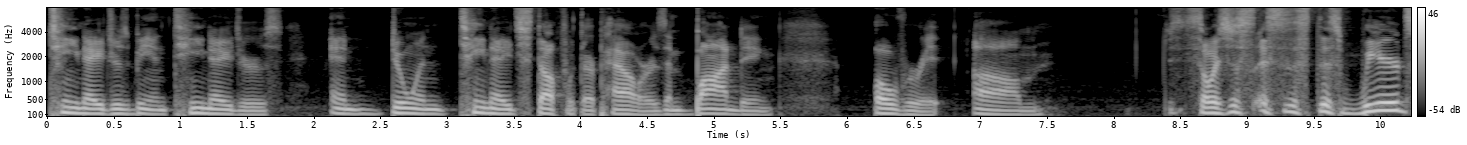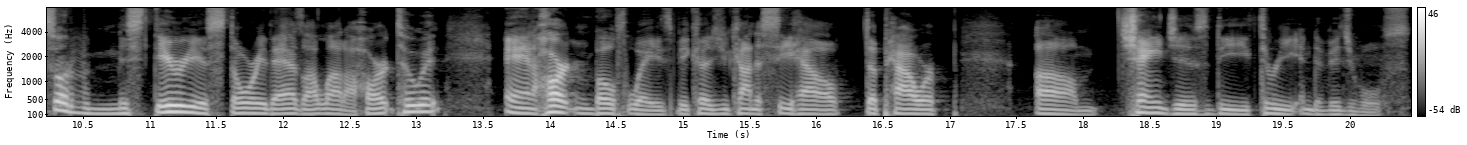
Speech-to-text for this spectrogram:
teenagers being teenagers and doing teenage stuff with their powers and bonding over it. Um, so it's just it's just this weird sort of mysterious story that has a lot of heart to it and heart in both ways because you kind of see how the power um, changes the three individuals.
